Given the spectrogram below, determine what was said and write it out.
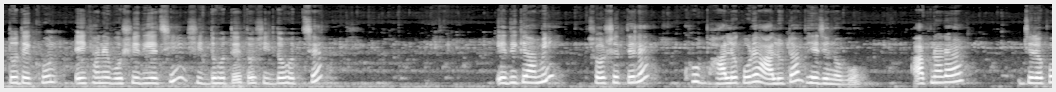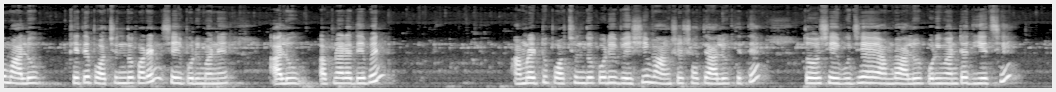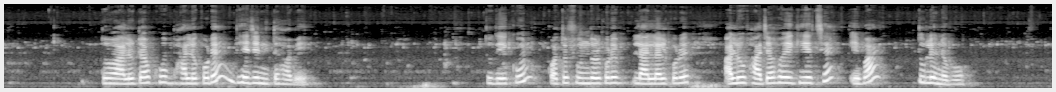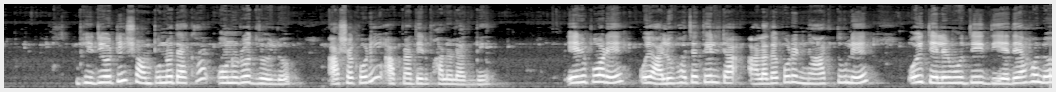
তো দেখুন, এইখানে বসিয়ে দিয়েছি, সিদ্ধ হতে তো সিদ্ধ হচ্ছে। এদিকে আমি সর্ষের তেলে খুব ভালো করে আলুটা ভেজে নেব। আপনারা যেরকম আলু খেতে পছন্দ করেন, সেই পরিমাণে আলু আপনারা দেবেন। আমরা একটু পছন্দ করি বেশি মাংসের সাথে আলু খেতে। তো সেই বুঝে আমরা আলুর পরিমাণটা দিয়েছি। তো আলুটাও খুব ভালো করে ভেজে নিতে হবে। তো দেখুন কত সুন্দর করে লাল লাল করে আলু ভাজা হয়ে গিয়েছে। এবার তুলে নেব। ভিডিওটি সম্পূর্ণ দেখার অনুরোধ রইল। আশা করি আপনাদের ভালো লাগবে। এরপরে ওই আলু ভাজা তেলটা আলাদা করে না তুলে ওই তেলের মধ্যেই দিয়ে দেয়া হলো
